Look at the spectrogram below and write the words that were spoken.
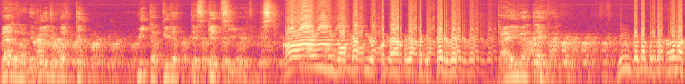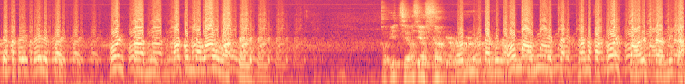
Vääränlainen viihdevartti. Mitä pidätte sketsiohjelmista? Kaino käsiukko täältä jostakin terve. Päivää päivää. Niin tota kun tässä sanottiin, että se teille saisi soittaa, niin saanko minä laulaa teille? No itse asiassa No nimittäin kun homma on niin, että mä en osaa soittaa yhtään mitään.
